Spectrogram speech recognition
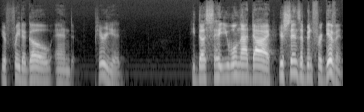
you're free to go and period. He does say, You will not die. Your sins have been forgiven.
